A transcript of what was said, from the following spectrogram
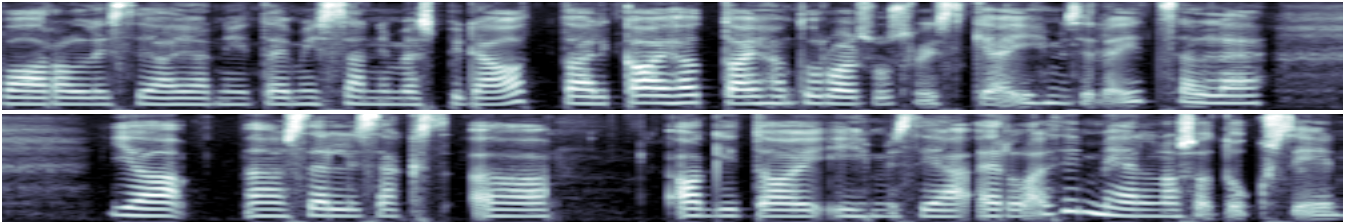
vaarallisia ja niitä ei missään nimessä pidä ottaa. Eli aiheuttaa ihan turvallisuusriskiä ihmisille itselleen ja sen lisäksi agitoi ihmisiä erilaisiin mielenosoituksiin,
